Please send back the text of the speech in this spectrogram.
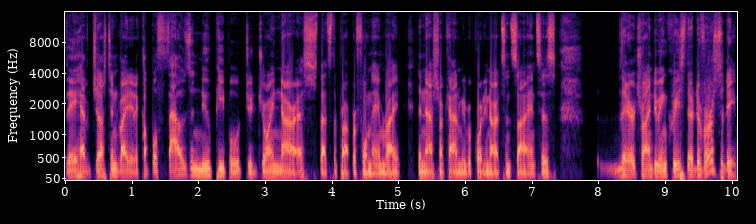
They have just invited a couple thousand new people to join NARAS. That's the proper full name, right? The National Academy of Recording Arts and Sciences. They're trying to increase their diversity.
